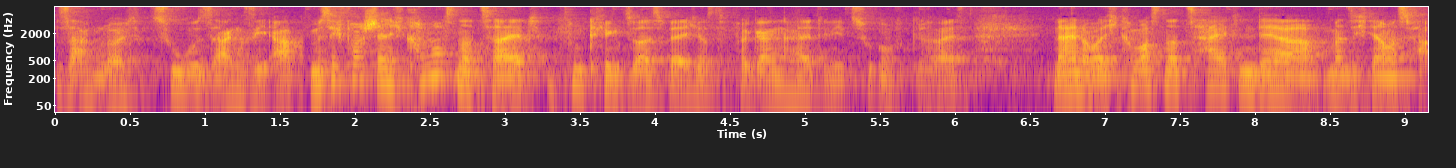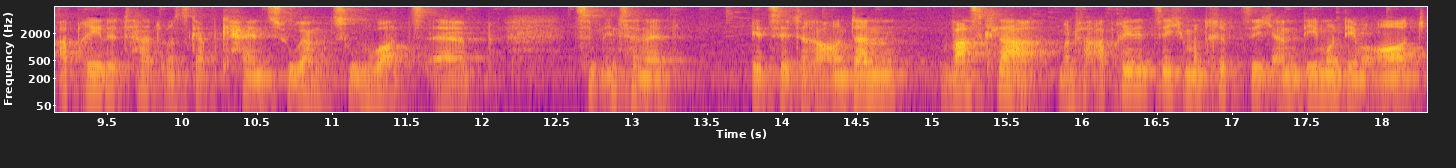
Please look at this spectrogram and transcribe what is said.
sagen Leute zu, sagen sie ab. Ihr müsst euch vorstellen, ich komme aus einer Zeit, klingt so, als wäre ich aus der Vergangenheit in die Zukunft gereist. Nein, aber ich komme aus einer Zeit, in der man sich damals verabredet hat und es gab keinen Zugang zu WhatsApp, zum Internet, etc. Und dann war es klar, man verabredet sich und man trifft sich an dem und dem Ort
